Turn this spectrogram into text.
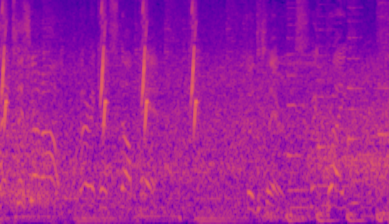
Takes the shot off. Very good stop here. Good clearance. Quick break.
